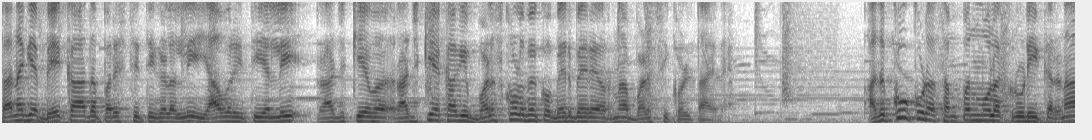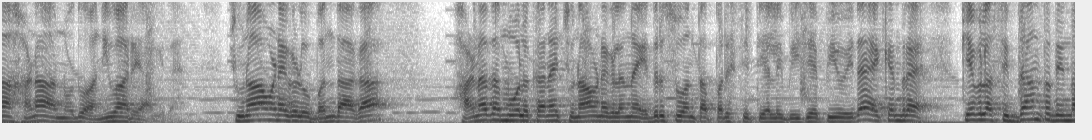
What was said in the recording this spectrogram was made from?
ತನಗೆ ಬೇಕಾದ ಪರಿಸ್ಥಿತಿಗಳಲ್ಲಿ ಯಾವ ರೀತಿಯಲ್ಲಿ ರಾಜಕೀಯ, ರಾಜಕೀಯಕ್ಕಾಗಿ ಬಳಸ್ಕೊಳ್ಬೇಕೋ ಬೇರೆ ಬೇರೆಯವ್ರನ್ನ ಬಳಸಿಕೊಳ್ತಾ ಇದೆ. ಅದಕ್ಕೂ ಕೂಡ ಸಂಪನ್ಮೂಲ ಕ್ರೋಢೀಕರಣ ಹಣ ಅನ್ನೋದು ಅನಿವಾರ್ಯ ಆಗಿದೆ. ಚುನಾವಣೆಗಳು ಬಂದಾಗ ಹಣದ ಮೂಲಕನೇ ಚುನಾವಣೆಗಳನ್ನು ಎದುರಿಸುವಂಥ ಪರಿಸ್ಥಿತಿಯಲ್ಲಿ ಬಿ ಜೆ ಪಿಯು ಇದೆ. ಯಾಕೆಂದರೆ ಕೇವಲ ಸಿದ್ಧಾಂತದಿಂದ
